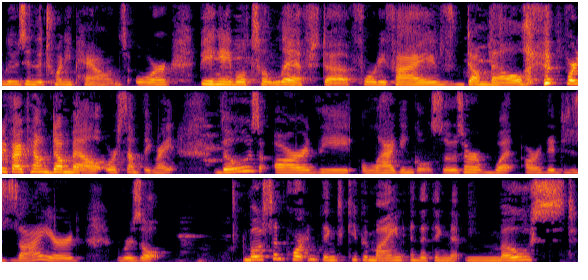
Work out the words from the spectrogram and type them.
losing the 20 pounds or being able to lift a 45 dumbbell 45 pound dumbbell or something right those are the lagging goals those are what are the desired result most important thing to keep in mind and the thing that most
